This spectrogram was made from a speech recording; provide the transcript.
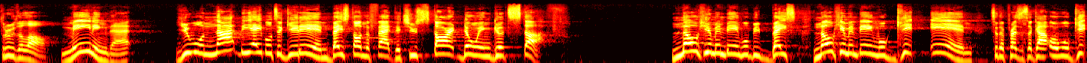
through the law, meaning that you will not be able to get in based on the fact that you start doing good stuff. No human being will be based, no human being will get in to the presence of God or will get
